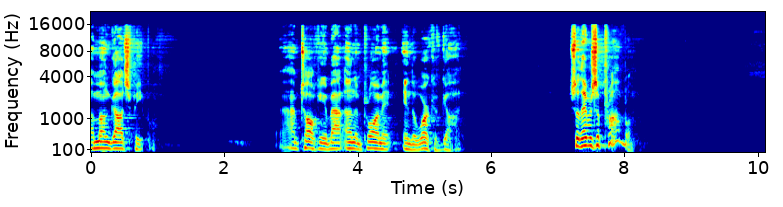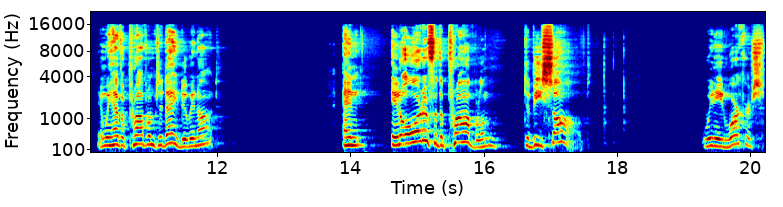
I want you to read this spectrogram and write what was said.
among God's people. I'm talking about unemployment in the work of God. So there was a problem. And we have a problem today, do we not? And in order for the problem to be solved, we need workers.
